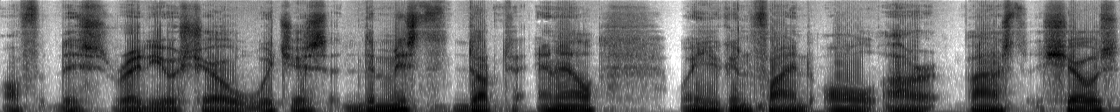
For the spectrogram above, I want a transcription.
of this radio show, which is themist.nl, where you can find all our past shows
